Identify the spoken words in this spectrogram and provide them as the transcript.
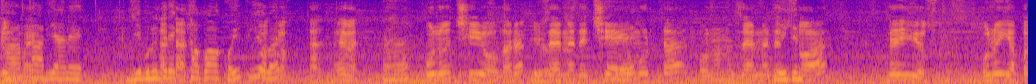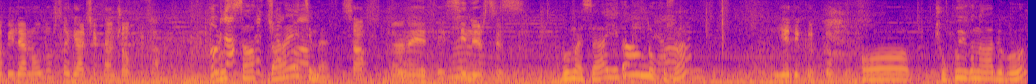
kıyma. Tartar yani bunu direkt Tatar. tabağa koyup yiyorlar. Yok yok. evet. Hı. Bunu çiğ olarak Yiyor. üzerine de çiğ Evet. yumurta, onun üzerine de Yedim. soğan ve yiyorsunuz. Bunu yapabilen olursa gerçekten çok güzel. Bu Buradan saf dana kaçalım. eti mi? Saf dana eti sinirsiz. Bu mesela 7.49 ha? 7.49. Oo çok uygun abi bu.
